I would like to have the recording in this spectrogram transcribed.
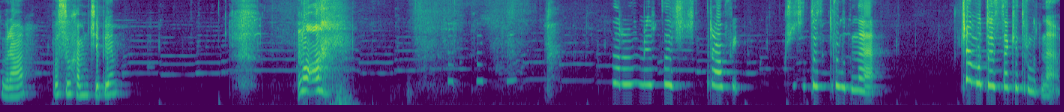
Dobra, posłucham ciebie. No! Zaraz mnie coś trafi. Przecież to jest trudne. Czemu to jest takie trudne?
